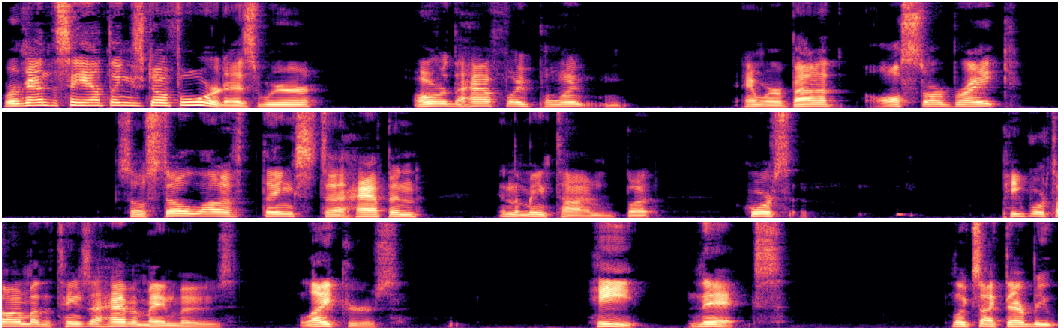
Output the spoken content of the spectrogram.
we're going to see how things go forward as we're over the halfway point and we're about at all-star break so still a lot of things to happen in the meantime but of course people are talking about the teams that haven't made moves. Lakers, Heat, Knicks. Looks like they're going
